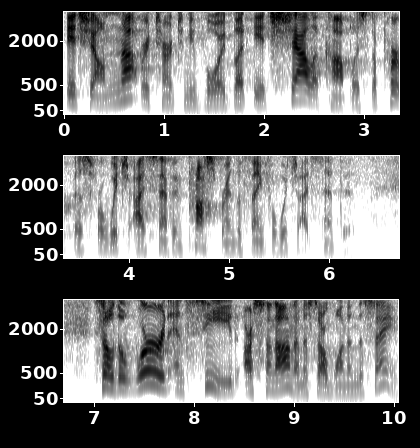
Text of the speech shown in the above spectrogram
It shall not return to me void, but it shall accomplish the purpose for which I sent and prosper in the thing for which I sent it. So the word and seed are synonymous, are one and the same.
